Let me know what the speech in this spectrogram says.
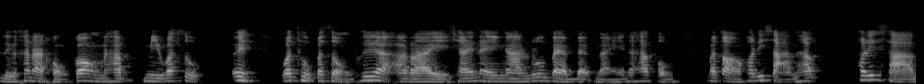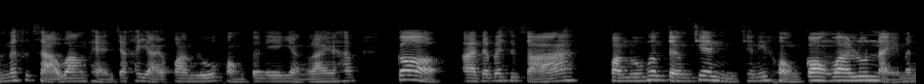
หรือขนาดของกล้องนะครับ มีวัสดุเอ้ยวัตถุประสงค์เพื่ออะไรใช้ในงานรูปแบบแบบไหนนะครับ ผมมาต่อข้อที่3นะครับข้อที่ 3 นักศึกษาวางแผนจะขยายความรู้ของตนเองอย่างไรนะครับ ก็อาจจะไปศึกษาความรู้เพิ่มเติม เช่น ชนิดของกล้องว่ารุ่นไหนมัน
